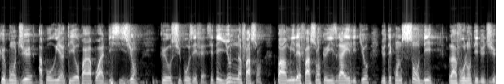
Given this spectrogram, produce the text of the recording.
que bon Dieu a pour orienter par rapport à la décision que vous supposé faire. C'était une façon, parmi les façons que Israélites ont sondé la volonté de Dieu.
